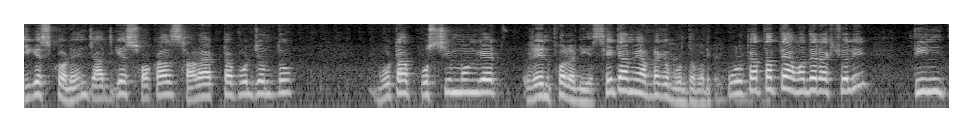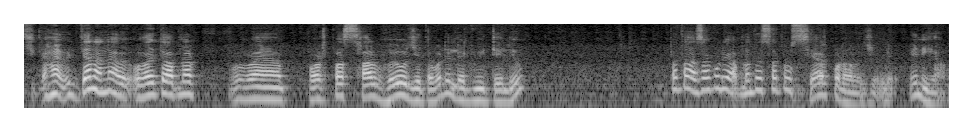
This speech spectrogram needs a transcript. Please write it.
জিজ্ঞেস করেন যে আজকে সকাল সাড়ে আটটা পর্যন্ত গোটা পশ্চিমবঙ্গের রেনফল এরিয়া সেটা আমি আপনাকে বলতে পারি। কলকাতাতে আমাদের অ্যাকচুয়ালি তিন হ্যাঁ জানা না, হয়তো আপনার পারপাস সার্ভ হয়েও যেতে পারে লেট মি টেল ইউ তা তো আশা করি আপনাদের সাথেও শেয়ার করা হয়েছিল এনিহাও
